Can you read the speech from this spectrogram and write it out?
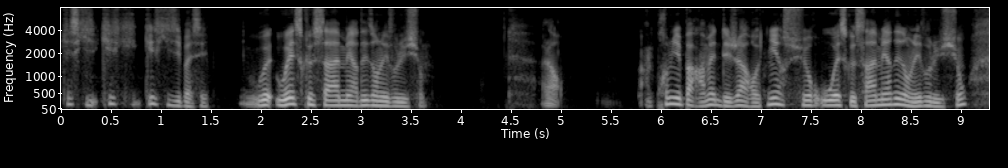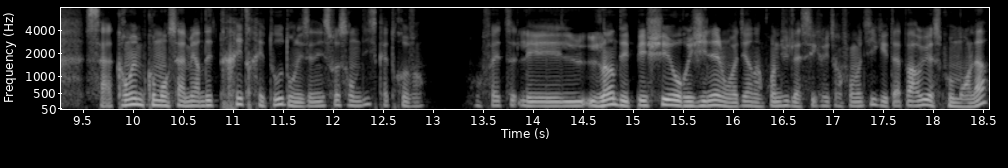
Qu'est-ce qui, s'est passé? Où est-ce que ça a merdé dans l'évolution? Alors, un premier paramètre déjà à retenir sur où est-ce que ça a merdé dans l'évolution, ça a quand même commencé à merder très très tôt dans les années 70-80. En fait, l'un des péchés originels, on va dire, d'un point de vue de la sécurité informatique est apparu à ce moment-là.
